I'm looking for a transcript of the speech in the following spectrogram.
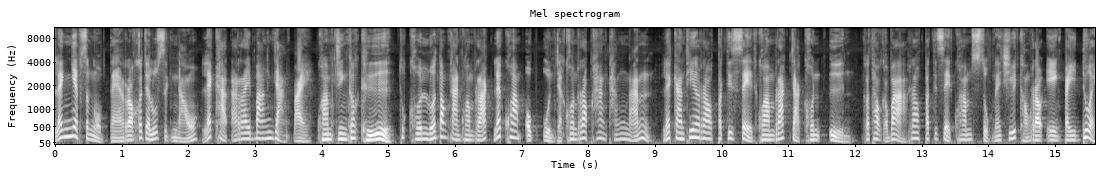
และเงียบสงบ แต่เราก็จะรู้สึกเหงา และขาดอะไรบางอย่างไป ความจริงก็คือทุกคนล้วนต้องการความรักและความอบอุ่นจากคนรอบข้างทั้งนั้น และการที่เราปฏิเสธความรักจากคนอื่น ก็เท่ากับว่าเราปฏิเสธความสุขในชีวิตของเราเองไปด้วย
